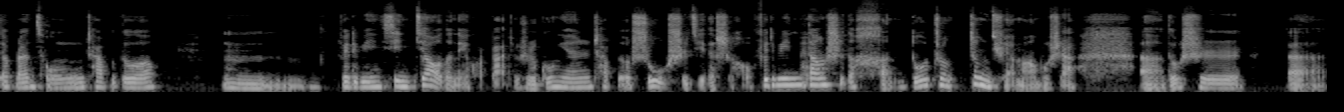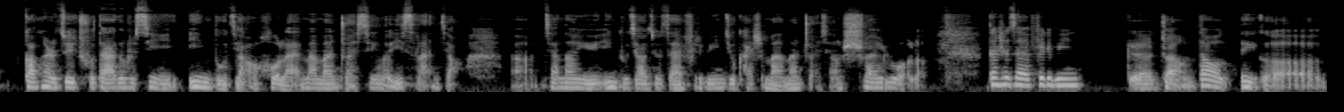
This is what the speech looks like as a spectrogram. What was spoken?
要不然从差不多，嗯，菲律宾信教的那会儿吧，就是公元差不多十五世纪的时候，菲律宾当时的很多政政权嘛，不是啊，呃，都是呃，刚开始最初大家都是信印度教，后来慢慢转信了伊斯兰教，啊，相当于印度教就在菲律宾就开始慢慢转向衰落了，但是在菲律宾，呃，转到那个。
